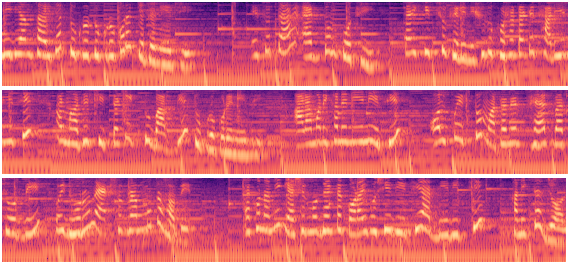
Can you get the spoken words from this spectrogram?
মিডিয়াম সাইজের টুকরো টুকরো করে কেটে নিয়েছি। এঁচড়টা একদম কচি তাই কিচ্ছু ফেলিনি, শুধু খোসাটাকে ছাড়িয়ে নিয়েছি আর মাঝের শীতটাকে একটু বাদ দিয়ে টুকরো করে নিয়েছি। আর আমার এখানে নিয়ে নিয়েছি অল্প একটু মাটনের ফ্যাট বা চর্বি, ওই ধরুন একশো গ্রাম মতো হবে। এখন আমি গ্যাসের মধ্যে একটা কড়াই বসিয়ে দিয়েছি আর দিয়ে দিচ্ছি খানিকটা জল।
